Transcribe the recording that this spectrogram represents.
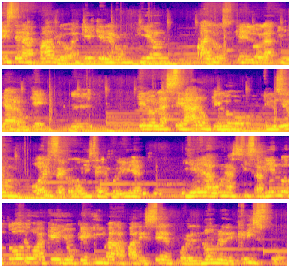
Este era Pablo, aquel que le rompieron palos, que lo latillaron, que, que lo laceraron, que lo, que lo hicieron bolsa, como dicen en Bolivia. Y él aún así, sabiendo todo aquello que iba a padecer por el nombre de Cristo,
